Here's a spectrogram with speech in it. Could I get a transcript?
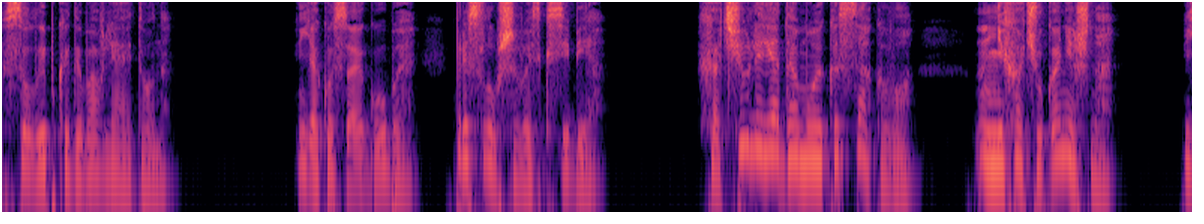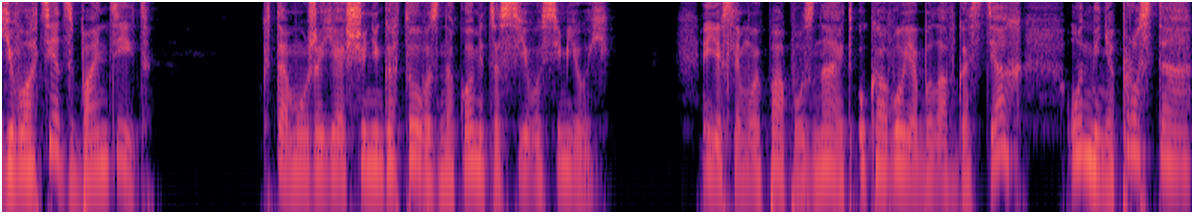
С улыбкой добавляет он. Я кусаю губы, прислушиваясь к себе. Хочу ли я домой к Исакову? Не хочу, конечно. Его отец бандит. К тому же я еще не готова знакомиться с его семьей. Если мой папа узнает, у кого я была в гостях, он меня просто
